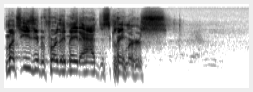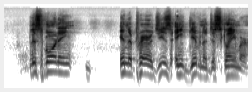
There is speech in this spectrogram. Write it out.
much easier before they made ad disclaimers. This morning in the prayer, Jesus ain't giving a disclaimer.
